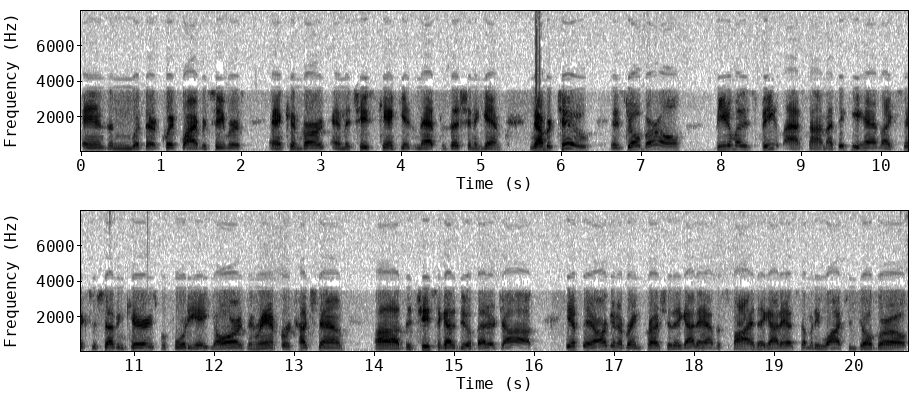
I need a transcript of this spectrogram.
ins, and with their quick wide receivers and convert. And the Chiefs can't get in that position again. Number two is Joe Burrow beat him with his feet last time. I think he had like six or seven carries for 48 yards and ran for a touchdown. Uh, the Chiefs have got to do a better job if they are going to bring pressure. They got to have a spy. They got to have somebody watching Joe Burrow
